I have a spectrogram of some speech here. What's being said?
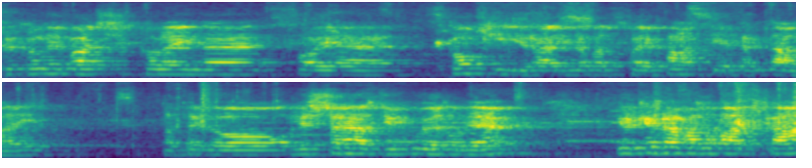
wykonywać kolejne swoje skoki, realizować swoje pasje i tak dalej. Dlatego jeszcze raz dziękuję Tobie. Wielkie brawa do Bartka.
